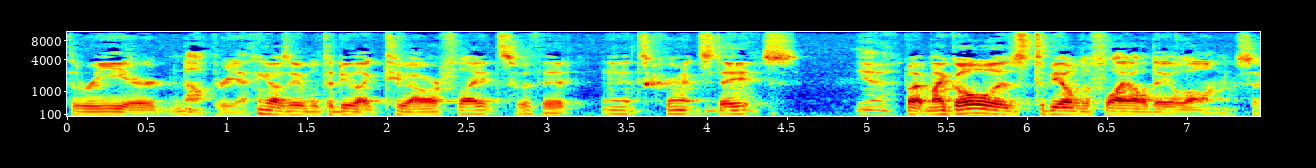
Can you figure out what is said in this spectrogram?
three or not three. I think I was able to do like two hour flights with it in its current state. Nice. Yeah. But my goal is to be able to fly all day long, so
